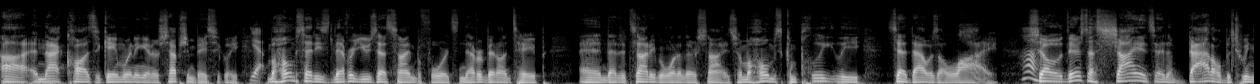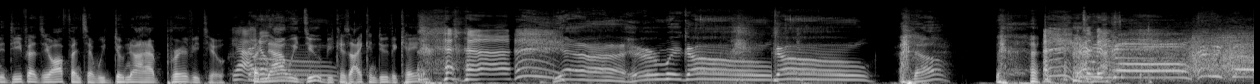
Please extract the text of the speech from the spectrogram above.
Uh, and that caused a game-winning interception, basically. Yeah. Mahomes said he's never used that sign before. It's never been on tape, and that it's not even one of their signs. So Mahomes completely said that was a lie. So there's a science and a battle between the defense and the offense that we do not have privy to. Yeah, but now we do because I can do the cadence. Yeah, here we go. Go. No. It's amazing. Go. Here we go.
